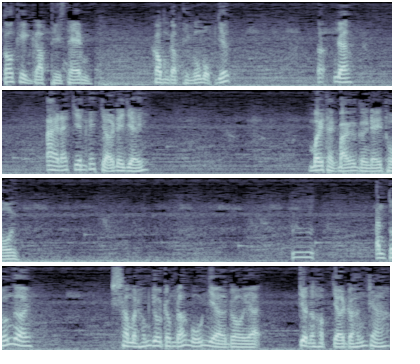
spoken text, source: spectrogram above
Có khi gặp thì xem, không gặp thì ngủ một giấc. À, nè, ai đã trên cái chợ này vậy? Mấy thằng bạn ở gần đây thôi. Ừ, anh Tuấn ơi, sao mình không vô trong đó ngủ nhờ rồi à, cho nó họp chợ rồi hắn ra?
